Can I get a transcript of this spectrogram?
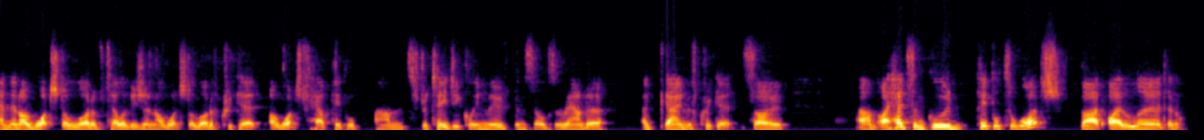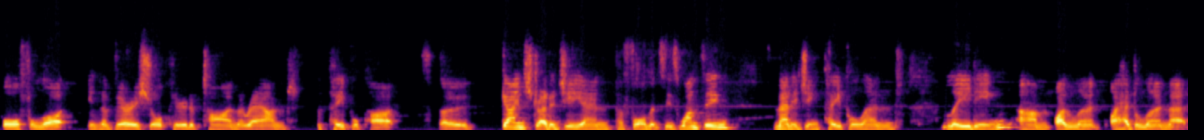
And then I watched a lot of television, I watched a lot of cricket, I watched how people um, strategically moved themselves around a, a game of cricket. So um, I had some good people to watch, but I learnt an awful lot in a very short period of time around the people part. So game strategy and performance is one thing, managing people and leading, um, I learned I had to learn that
